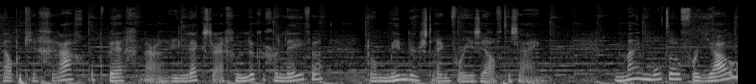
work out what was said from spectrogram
help ik je graag op weg naar een relaxter en gelukkiger leven door minder streng voor jezelf te zijn. Mijn motto voor jou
